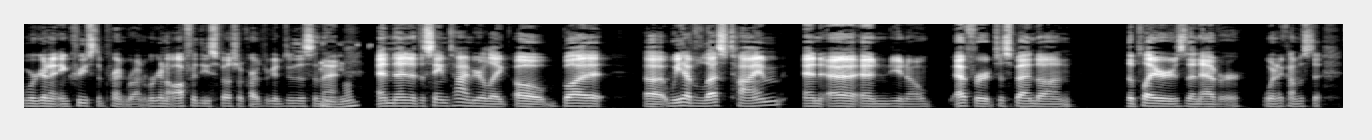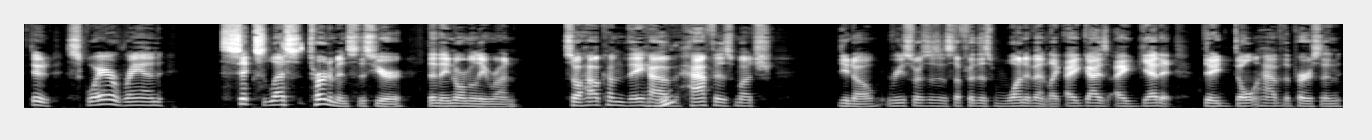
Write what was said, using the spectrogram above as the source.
we're going to increase the print run. We're going to offer these special cards. We're going to do this and that. Mm-hmm. And then at the same time you're like, "Oh, but uh, we have less time and uh, and you know, effort to spend on the players than ever when it comes to Dude, Square ran six less tournaments this year than they normally run. So how come they have mm-hmm. half as much, you know, resources and stuff for this one event? Like, I guys, I get it. They don't have the person.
